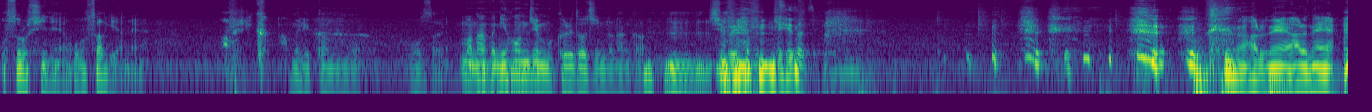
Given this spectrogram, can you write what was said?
恐ろしいね。大騒ぎやね。アメリカ。アメリカも大騒ぎ。まあなんか日本人もクルド人のなんかうん。渋谷の警察 あるねあるね。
